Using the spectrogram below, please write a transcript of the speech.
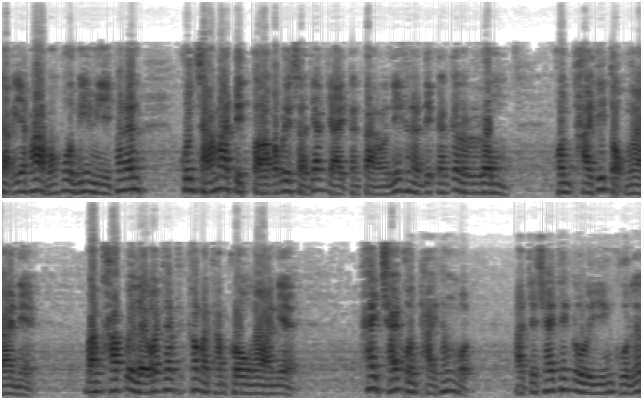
ศักยภาพของพวกนี้มี เพราะฉะนั้นคุณสามารถติดต่อกับบริษัทยักษ์ใหญ่ต่างๆเหล่านี้ขณะเดียวกันก็ระดมคนไทยที่ตกงานเนี่ยบังคับไว้เลยว่าถ้าเข้ามาทำโครงงานเนี่ยให้ใช้คนไทยทั้งหมด อาจจะใช้เทคโนโลยีของคุณและ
